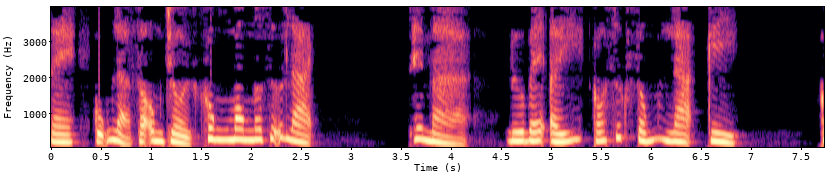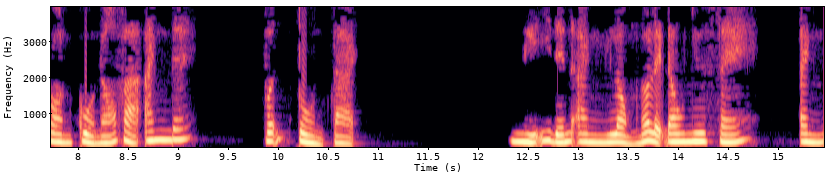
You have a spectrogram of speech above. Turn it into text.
xe cũng là do ông trời không mong nó giữ lại. Thế mà, đứa bé ấy có sức sống lạ kỳ. Con của nó và anh đấy, vẫn tồn tại. Nghĩ đến anh lòng nó lại đau như xé. Anh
